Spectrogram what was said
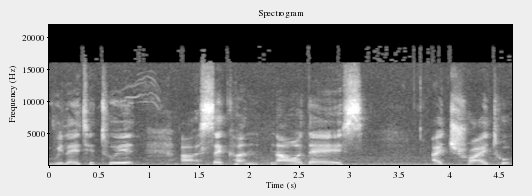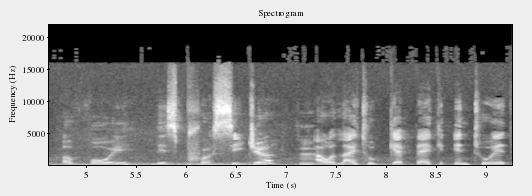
related to it. Uh, second, nowadays, I try to avoid this procedure. I would like to get back into it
